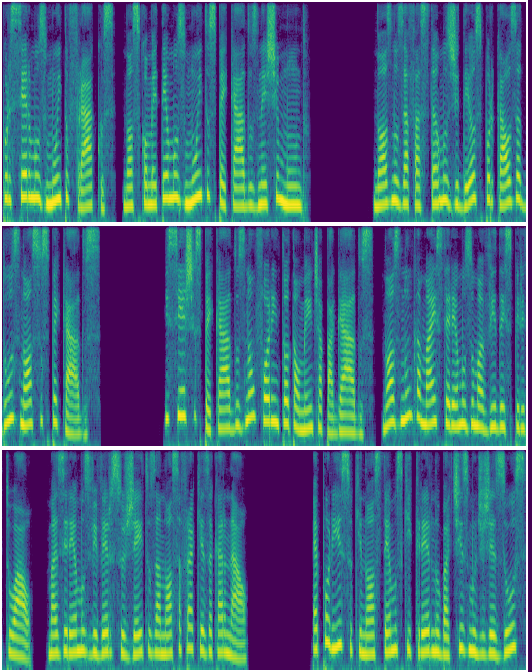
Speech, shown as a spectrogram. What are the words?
Por sermos muito fracos, nós cometemos muitos pecados neste mundo. Nós nos afastamos de Deus por causa dos nossos pecados. E se estes pecados não forem totalmente apagados, nós nunca mais teremos uma vida espiritual, mas iremos viver sujeitos à nossa fraqueza carnal. É por isso que nós temos que crer no batismo de Jesus,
